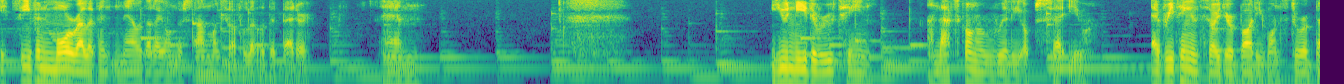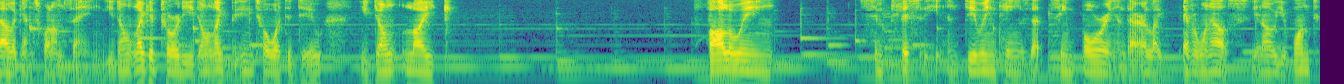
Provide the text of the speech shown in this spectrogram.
it's even more relevant now that I understand myself a little bit better. Um, you need a routine, and that's going to really upset you. Everything inside your body wants to rebel against what I'm saying. You don't like authority, you don't like being told what to do, you don't like following simplicity and doing things that seem boring and that are like everyone else. You know, you want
